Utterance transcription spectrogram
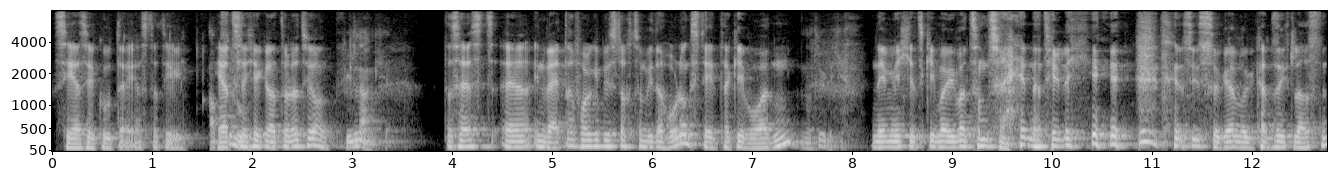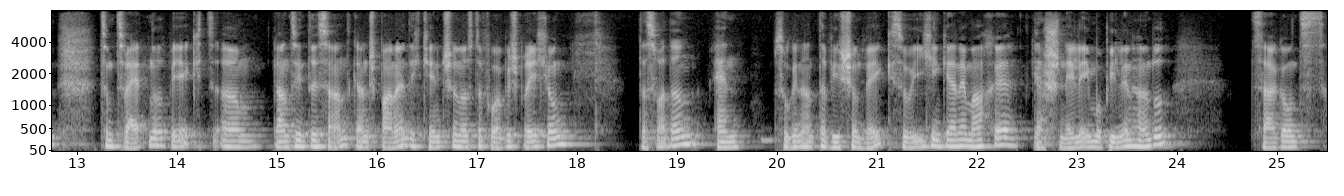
Sehr, sehr guter erster Deal. Absolut. Herzliche Gratulation. Vielen Dank. Das heißt, äh, in weiterer Folge bist du auch zum Wiederholungstäter geworden. Natürlich. Nämlich, jetzt gehen wir über zum zweiten, natürlich. Das ist so, gell, man kann es nicht lassen. Zum zweiten Objekt, ähm, ganz interessant, ganz spannend. Ich kenne schon aus der Vorbesprechung. Das war dann ein sogenannter Wisch und Weg, so wie ich ihn gerne mache, der schnelle Immobilienhandel. Sag uns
